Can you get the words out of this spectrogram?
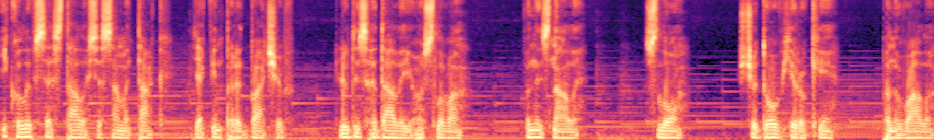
І коли все сталося саме так, як він передбачив, люди згадали його слова. Вони знали зло, що довгі роки панувало,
